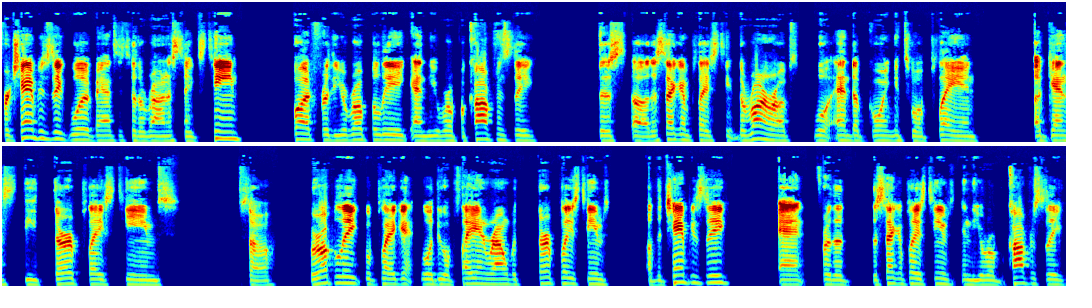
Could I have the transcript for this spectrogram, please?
for Champions League would advance into the round of 16, but for the Europa League and the Europa Conference League, this uh, the second place team, the runner ups will end up going into a play in against the third place teams. So Europa League will play again. We'll do a play in round with the third place teams of the Champions League, and for the the second place teams in the Europa Conference League,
